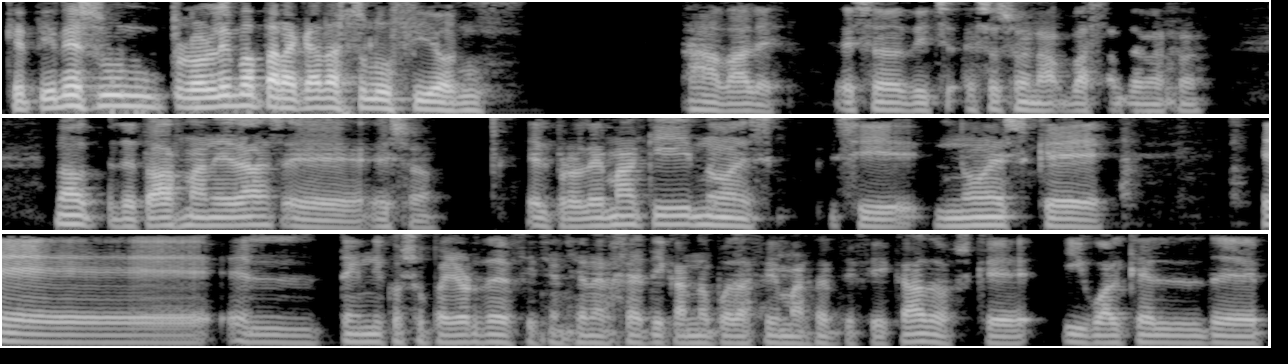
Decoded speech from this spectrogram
que tienes un problema para cada solución. Ah, vale. Eso, dicho, eso suena bastante mejor. No, de todas maneras, eh, eso. El problema aquí no es si no es que eh, el técnico superior de eficiencia energética no pueda firmar certificados, que igual que el de,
